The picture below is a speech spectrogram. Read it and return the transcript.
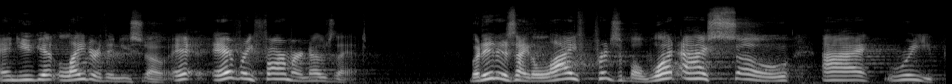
and you get later than you sow. Every farmer knows that. But it is a life principle. What I sow, I reap.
